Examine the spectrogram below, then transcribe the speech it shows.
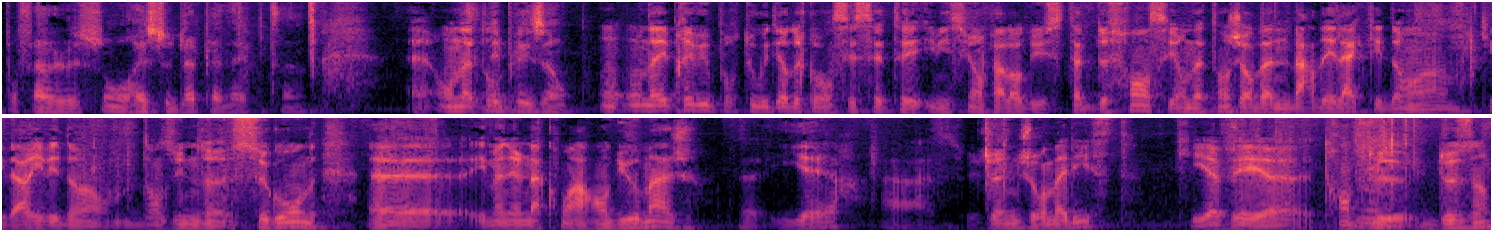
pour faire la leçon au reste de la planète. Euh, on attend déplaisant. On, on avait prévu, pour tout vous dire, de commencer cette émission en parlant du Stade de France et on attend Jordan Bardella qui, est dans, qui va arriver dans, dans une seconde. Euh, Emmanuel Macron a rendu hommage euh, hier à ce jeune journaliste qui avait euh, 32 ans.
